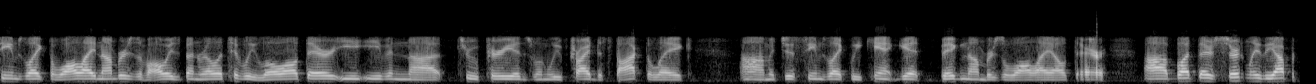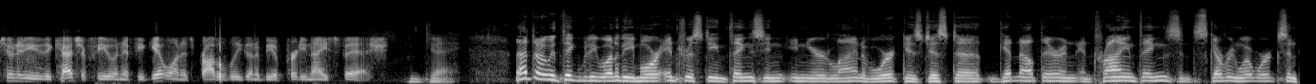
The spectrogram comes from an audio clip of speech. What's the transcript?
seems like the walleye numbers have always been relatively low out there, e- even uh, through periods when we've tried to stock the lake. Um, it just seems like we can't get big numbers of walleye out there. Uh, but there's certainly the opportunity to catch a few, and if you get one, it's probably going to be a pretty nice fish. Okay. That I would think would be one of the more interesting things in, in your line of work is just uh, getting out there and, and trying things and discovering what works. And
